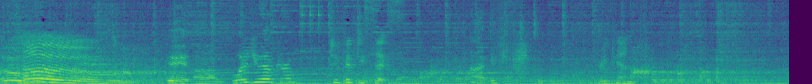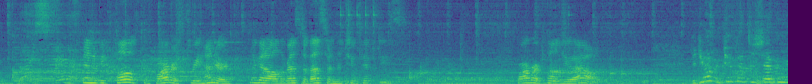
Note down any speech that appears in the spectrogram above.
Oh. Oh. Okay, um, what did you have, Carol? 256. Ah, interesting. Three pin. Nice spare. It's going to be close because Barbara's 300. Look at all the rest of us are in the 250s. Barbara pulled you out. Did you have a 257 um,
